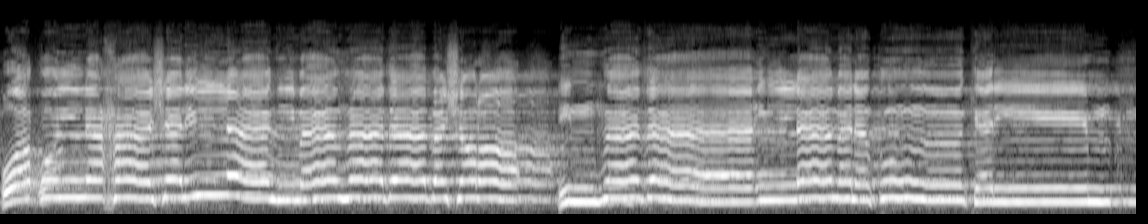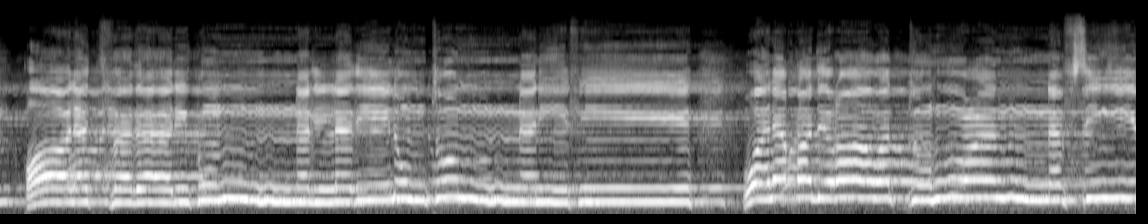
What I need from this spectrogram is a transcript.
وقلن حاش لله ما هذا بشرا إن هذا إلا ملك كريم. قالت فذلكن الذي لمتنني فيه. ولقد راودته عن نفسه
